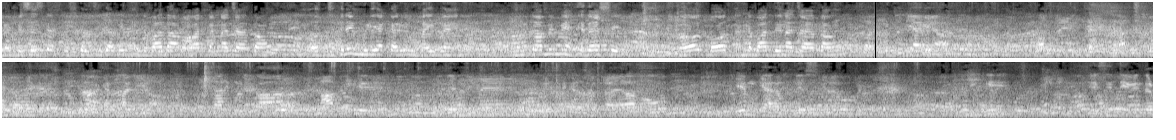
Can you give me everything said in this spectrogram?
मैं विशेषकर पुष्कर जी का भी धन्यवाद आभार करना चाहता हूँ और जितने मीडिया कर्मी भाई बहन हैं, उनका भी मैं हृदय से बहुत बहुत धन्यवाद देना चाहता हूँ। कार्यक्रम का आपके जहन में एम क्या है उद्देश्य? जैसे देवेंद्र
